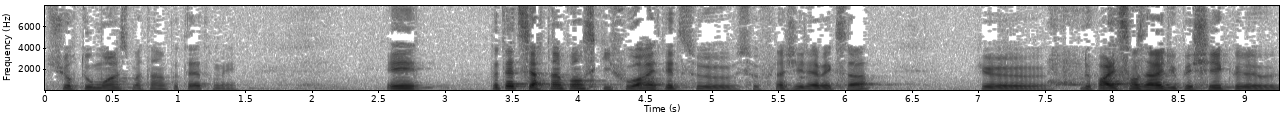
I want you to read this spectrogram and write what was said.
surtout moi ce matin, peut-être, mais. Et peut-être certains pensent qu'il faut arrêter de se, flageller avec ça, de parler sans arrêt du péché, que,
